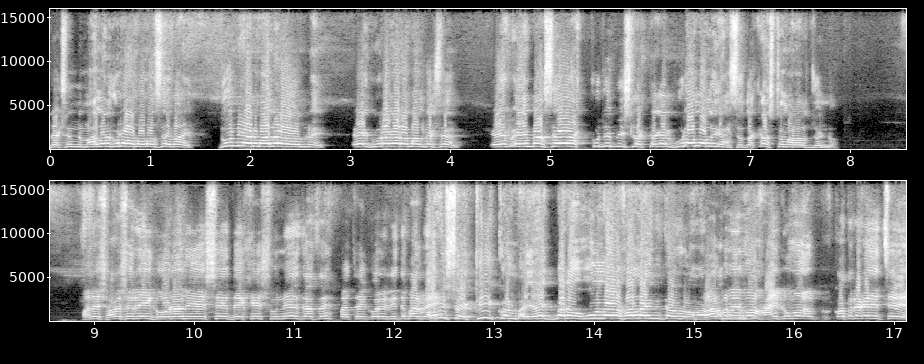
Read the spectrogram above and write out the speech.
দেখছেন মালের কোনো অভাব আছে ভাই। দুনিয়ার মালের অভাব নেই। এই গুড়াগাড়া মাল দেখছেন? এই এই মাসে এক কোটি বিশ লাখ টাকার গুড়া মালই আনছে তো কাস্টমারের জন্য। মানে সরাসরি এই গোডাউনে এসে দেখে শুনে যাতে বাছাই করে নিতে পারবে। অবশ্যই কি কোন ভাই? একবারে উল্লা ফালাই নিতে পারব আমার সর্বনিম্ন হাই কত টাকা দিচ্ছেন?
